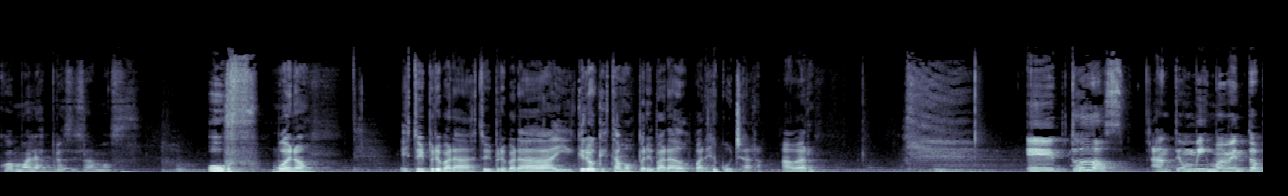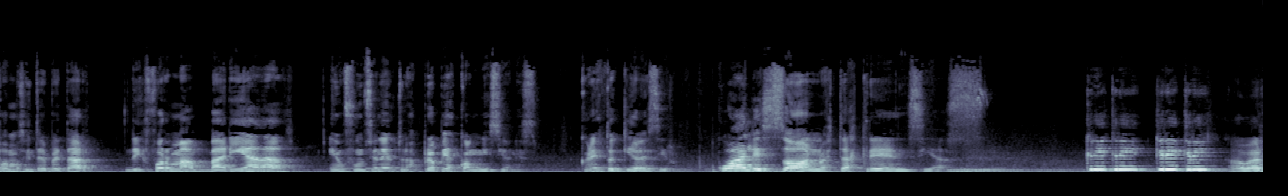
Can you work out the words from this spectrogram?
¿cómo las procesamos? Uf, bueno, estoy preparada, estoy preparada y creo que estamos preparados para escuchar. A ver. Eh, todos ante un mismo evento podemos interpretar de forma variada en función de nuestras propias cogniciones. Con esto quiero decir, ¿cuáles son nuestras creencias? Cri, cri, cri, cri. A ver.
